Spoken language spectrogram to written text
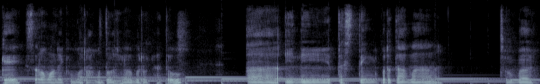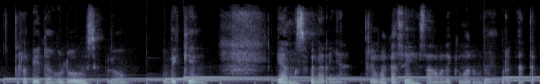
Oke, assalamualaikum warahmatullahi wabarakatuh. Uh, ini testing pertama. Coba terlebih dahulu sebelum bikin yang sebenarnya. Terima kasih. Assalamualaikum warahmatullahi wabarakatuh.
